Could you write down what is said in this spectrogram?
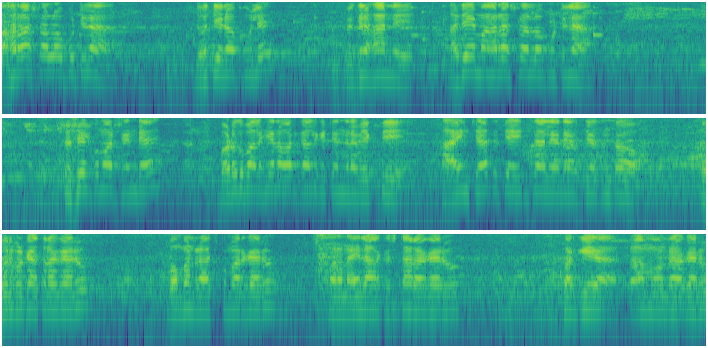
మహారాష్ట్రలో పుట్టిన జ్యోతిరావు పూలే విగ్రహాన్ని అదే మహారాష్ట్రలో పుట్టిన సుశీల్ కుమార్ షిండే బడుగు బలహీన వర్గాలకు చెందిన వ్యక్తి. ఆయన చేత చేయించాలి అనే ఉద్దేశంతో సూర్యప్రకాశరావు గారు బొమ్మన రాజ్ కుమార్ గారు మన నయనాల కృష్ణారావు గారు స్వర్గీయ రామ్మోహన్ రావు గారు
